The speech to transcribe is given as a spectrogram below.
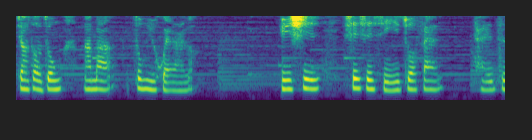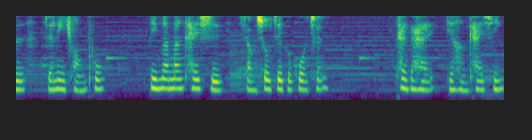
焦躁中，妈妈终于回来了。于是，先生洗衣做饭，孩子整理床铺，并慢慢开始享受这个过程。太太也很开心，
